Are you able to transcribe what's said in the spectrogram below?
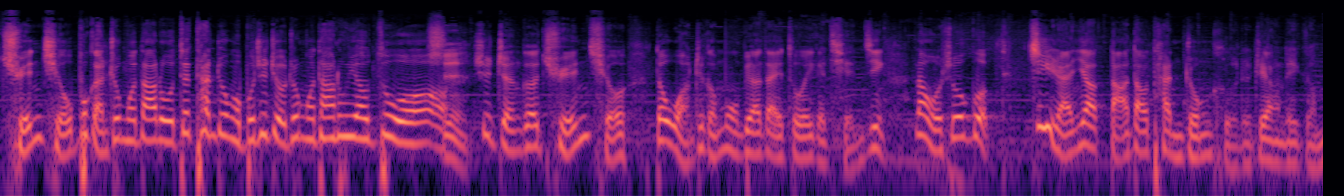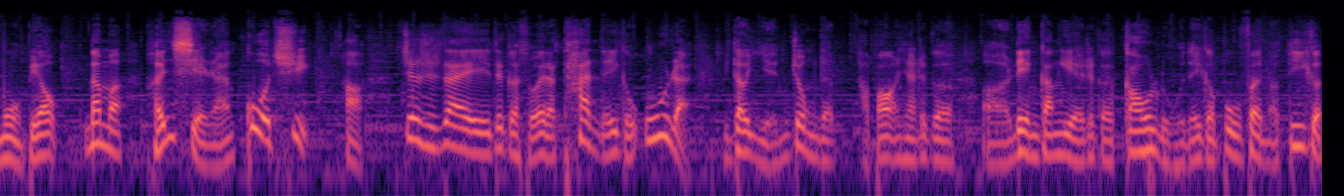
全球不管中国大陆，在碳中和不是只有中国大陆要做哦，是是整个全球都往这个目标在做一个前进。那我说过，既然要达到碳中和的这样的一个目标，那么很显然过去哈。就是在这个所谓的碳的一个污染比较严重的啊，包括像这个呃炼钢业这个高炉的一个部分呢、哦。第一个，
